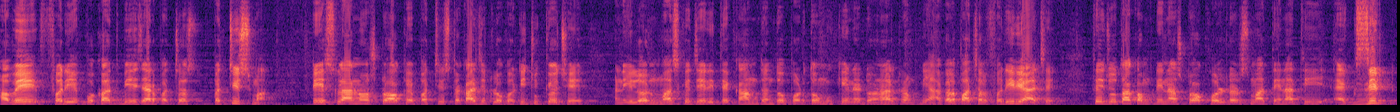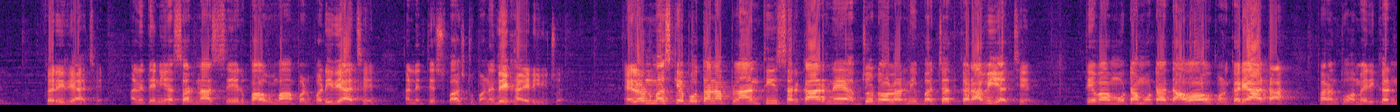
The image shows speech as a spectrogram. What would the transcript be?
હવે ફરી એક વખત બે હજાર પચાસ, પચીસમાં ટેસ્લાનો સ્ટોક એ પચીસ ટકા જેટલો ઘટી ચૂક્યો છે અને ઇલોન મસ્ક જે રીતે કામ ધંધો પડતો મૂકીને ડોનાલ્ડ ટ્રમ્પની આગળ પાછળ ફરી રહ્યા છે, તે જોતા કંપનીના સ્ટોક હોલ્ડર્સમાં તેનાથી એક્ઝિટ કરી રહ્યા છે. અને તેની અસરના શેર ભાવમાં પણ પડી રહ્યા છે અને તે સ્પષ્ટપણે દેખાઈ રહ્યું છે. એલોન મસ્કે પોતાના પ્લાનથી સરકારને અબજો ડોલરની બચત કરાવી છે તેવા મોટા મોટા દાવાઓ પણ કર્યા હતા, પરંતુ અમેરિકન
